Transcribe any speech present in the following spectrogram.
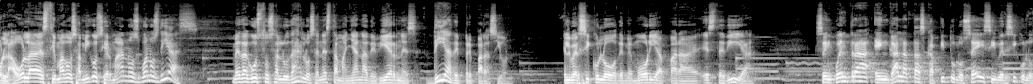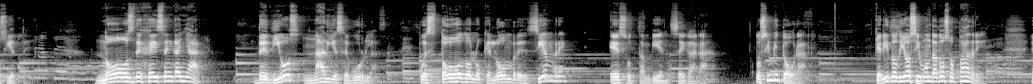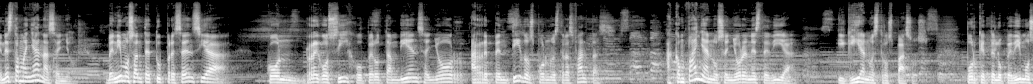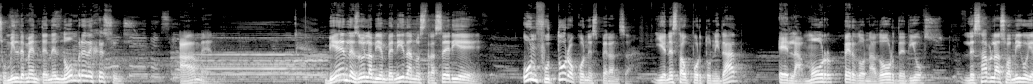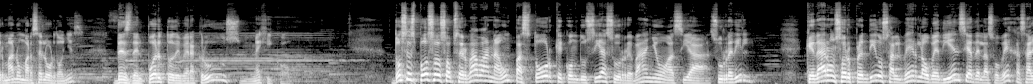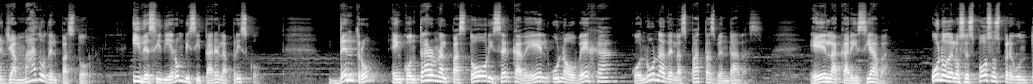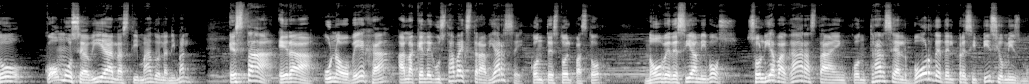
Hola, hola, estimados amigos y hermanos, buenos días. Me da gusto saludarlos en esta mañana de viernes, día de preparación. El versículo de memoria para este día se encuentra en Gálatas capítulo 6 y versículo 7. No os dejéis engañar, de Dios nadie se burla, pues todo lo que el hombre siembre, eso también segará. Los invito a orar. Querido Dios y bondadoso Padre, en esta mañana, Señor, venimos ante tu presencia con regocijo, pero también, Señor, arrepentidos por nuestras faltas. Acompáñanos, Señor, en este día y guía nuestros pasos, porque te lo pedimos humildemente en el nombre de Jesús. Amén. Bien, les doy la bienvenida a nuestra serie Un futuro con esperanza. Y en esta oportunidad el amor perdonador de Dios. Les habla su amigo y hermano Marcelo Ordóñez desde el puerto de Veracruz, México. Dos esposos observaban a un pastor que conducía su rebaño hacia su redil. Quedaron sorprendidos al ver la obediencia de las ovejas al llamado del pastor y decidieron visitar el aprisco. Dentro encontraron al pastor y cerca de él una oveja con una de las patas vendadas. Él acariciaba. Uno de los esposos preguntó cómo se había lastimado el animal. Esta era una oveja a la que le gustaba extraviarse, contestó el pastor. No obedecía a mi voz, solía vagar hasta encontrarse al borde del precipicio mismo.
